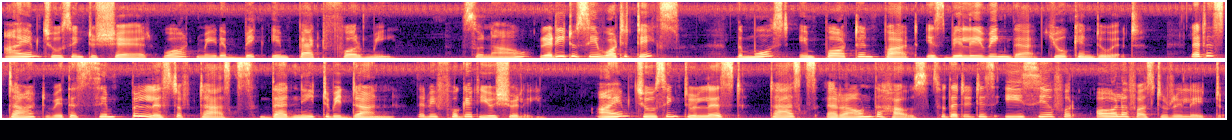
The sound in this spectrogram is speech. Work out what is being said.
I am choosing to share what made a big impact for me. So now, ready to see what it takes? The most important part is believing that you can do it. Let us start with a simple list of tasks that need to be done that we forget usually. I am choosing to list tasks around the house so that it is easier for all of us to relate to.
